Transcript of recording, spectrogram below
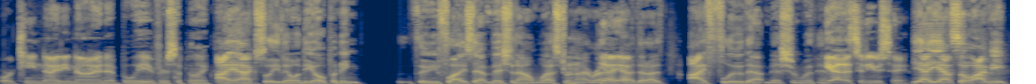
fourteen ninety nine, I believe, or something like that. I actually, you know, in the opening, he flies that mission out in Western Mhm. Iraq. Yeah, yeah. I, that I, I flew that mission with him. yeah, that's what he was saying. yeah, yeah. So I mean,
